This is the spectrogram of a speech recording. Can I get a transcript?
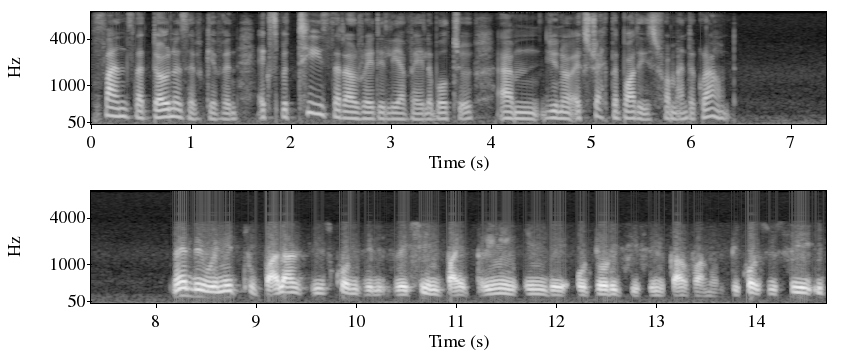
funds that donors have given, expertise that are readily available to, um, you know, extract the bodies from underground. Maybe we need to balance this conversation by bringing in the authorities in government because you see, it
